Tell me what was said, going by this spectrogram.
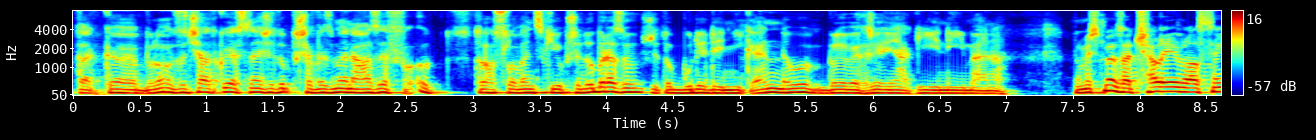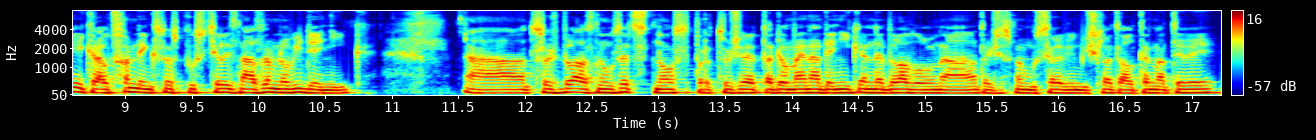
tak eh, bylo od začátku jasné, že to převezme název od toho slovenského předobrazu, že to bude Deník N, nebo byly ve hře nějaký jiný jména? No my jsme začali vlastně i crowdfunding, jsme spustili s názvem Nový deník. A což byla znouzectnost, protože ta doména deník nebyla volná, takže jsme museli vymýšlet alternativy.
